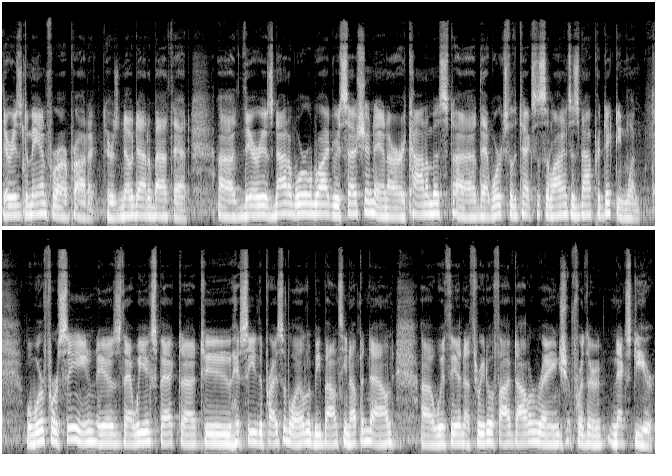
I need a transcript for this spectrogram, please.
There is demand for our product, there's no doubt about that. Uh, there is not a worldwide recession, and our economist uh, that works for the Texas Alliance is not predicting one. What we're foreseeing is that we expect uh, to see the price of oil to be bouncing up and down uh, within a three to a five dollar range for the next year,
